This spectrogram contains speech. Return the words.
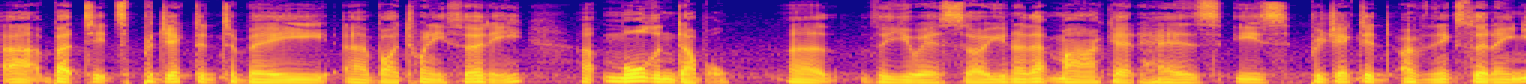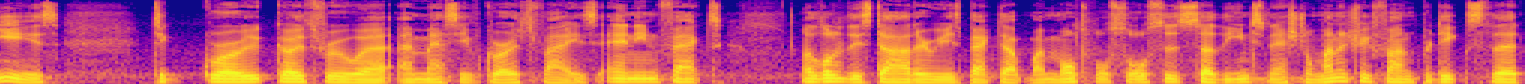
uh, but it's projected to be uh, by 2030 more than double. the US, so you know that market has is projected over the next 13 years to grow go through a, a massive growth phase. And in fact, a lot of this data is backed up by multiple sources. So the International Monetary Fund predicts that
